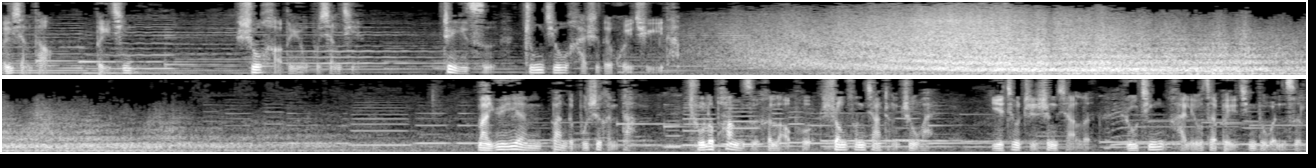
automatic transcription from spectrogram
没想到北京说好的永不相见，这一次终究还是得回去一趟。满月宴办的不是很大，除了胖子和老婆双方家长之外，也就只剩下了如今还留在北京的蚊子了。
